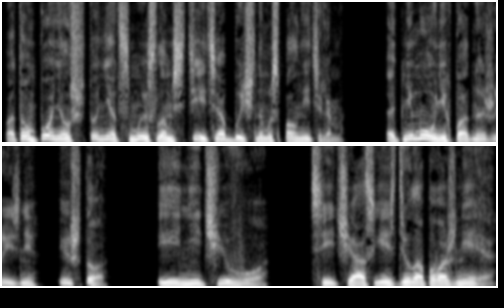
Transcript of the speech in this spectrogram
Потом понял, что нет смысла мстить обычным исполнителям. Отниму у них по одной жизни. И что? И ничего. Сейчас есть дела поважнее.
